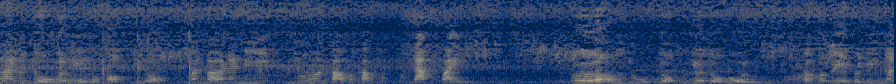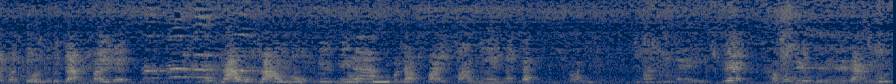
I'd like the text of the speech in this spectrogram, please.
ครับมันบอกนั่นนี้อยู่บนเขาก็ขับดับไฟเออโจกเยอะโจกหุ่นกับกระเบียบไปยิ่งนั่งมันตัวนี้ก็ดับไฟเลยวงดาววงดาวโหนกเดี๋ยวนี้นะคือมันดับไฟไปเอาเงินนั่นก็มันอยู่ไหนเนี่ยขับกระเบียบไปยิ่งในดังที่รู้จั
